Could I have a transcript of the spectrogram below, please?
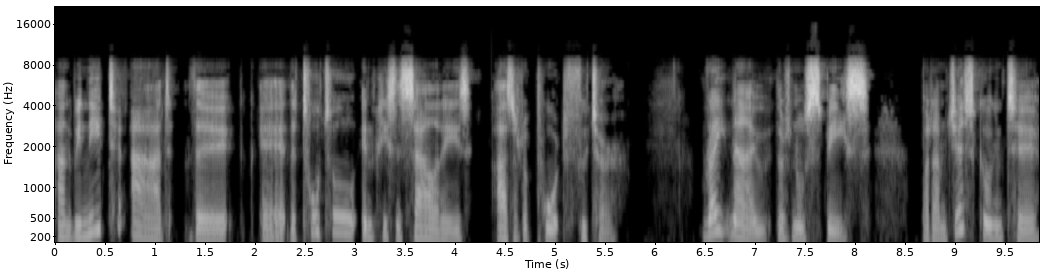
and we need to add the, uh, the total increase in salaries as a report footer. Right now there's no space but I'm just going to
